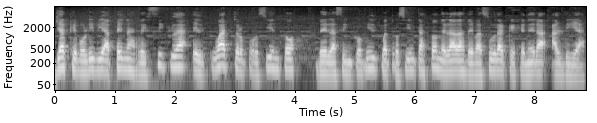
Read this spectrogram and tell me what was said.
ya que Bolivia apenas recicla el 4% de las 5.400 toneladas de basura que genera al día.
